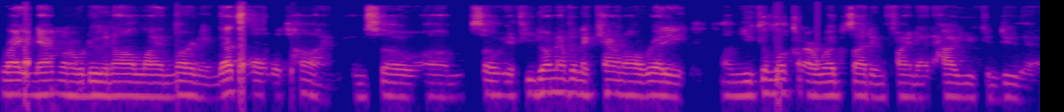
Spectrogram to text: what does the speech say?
right now when we're doing online learning. That's all the time. And so, um, so if you don't have an account already, um, you can look on our website and find out how you can do that.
